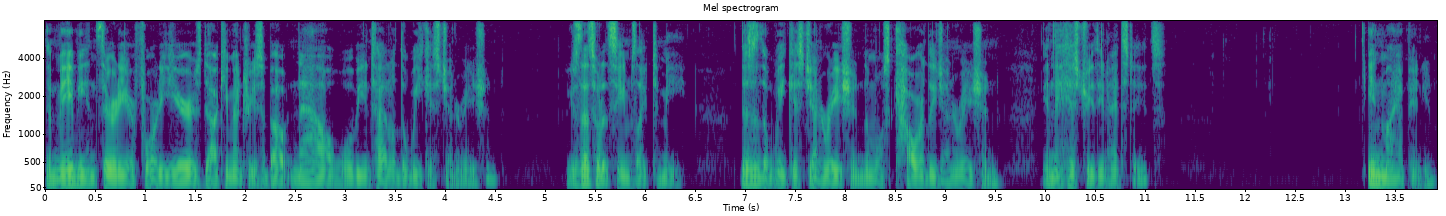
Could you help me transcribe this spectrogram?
then maybe in 30 or 40 years, documentaries about now will be entitled The Weakest Generation. Because that's what it seems like to me. This is the weakest generation, the most cowardly generation in the history of the United States, in my opinion.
